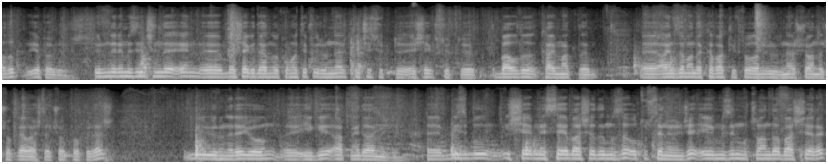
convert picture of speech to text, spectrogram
alıp yapabiliyoruz. Ürünlerimizin içinde en e, başa giden lokomotif ürünler keçi sütlü, eşek sütlü, ballı, kaymaklı, e, aynı zamanda kabak lifli olan ürünler şu anda çok revaçta, çok popüler bu ürünlere yoğun e, ilgi artmaya devam ediyor. E, Biz bu işe mesleğe başladığımızda 30 sene önce evimizin mutfağında başlayarak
